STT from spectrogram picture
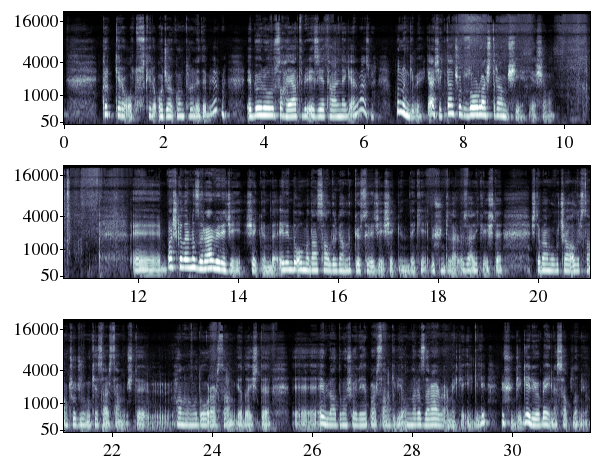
40 kere 30 kere ocağı kontrol edebilir mi? E böyle olursa hayatı bir eziyet haline gelmez mi? Bunun gibi gerçekten çok zorlaştıran bir şey yaşamı. Başkalarına zarar vereceği şeklinde, elinde olmadan saldırganlık göstereceği şeklindeki düşünceler. Özellikle işte işte ben bu bıçağı alırsam, çocuğumu kesersem, işte hanımımı doğrarsam ya da işte evladıma şöyle yaparsam gibi onlara zarar vermekle ilgili düşünce geliyor, beyne saplanıyor.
